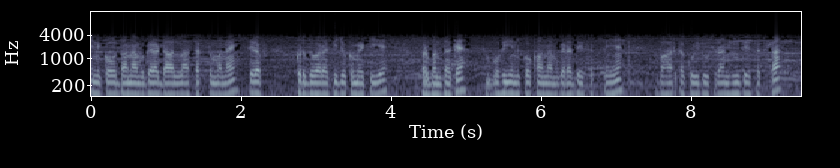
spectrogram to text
इनको दाना वगैरह डालना सख्त मना है। सिर्फ़ गुरुद्वारा की जो कमेटी है, प्रबंधक है वही इनको खाना वगैरह दे सकते हैं। बाहर का कोई दूसरा नहीं दे सकता।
